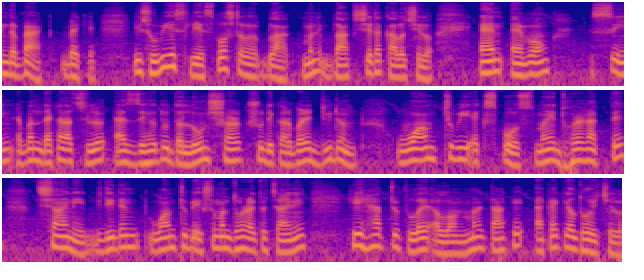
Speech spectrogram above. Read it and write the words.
ইন দ্য ব্যাক ব্যাকে ইস অবভিয়াসলি স্পষ্ট ব্ল্যাক মানে ব্ল্যাক সেটা কালো ছিল। অ্যান্ড এবং সিন এবং দেখা যাচ্ছিল অ্যাজ যেহেতু দ্য লোন শার্ক শুধু কারবারে didn't want to be expose মানে ধরে রাখতে চায়নি didn't want to be expose মানে ধরে রাখতে চায়নি he had to play along মানে তাকে একা খেলতে হয়েছিল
